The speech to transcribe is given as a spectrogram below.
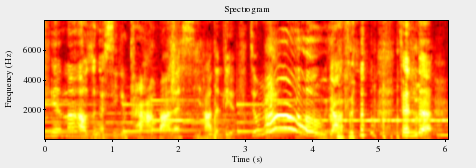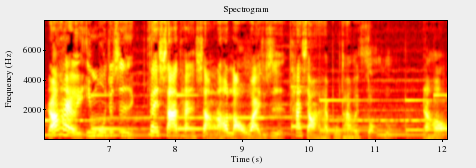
天哪，然后整个细菌啪啪在洗他的脸，就哇哦这样子，真的。然后还有一幕就是在沙滩上，然后老外就是他小孩还不太会走路，然后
